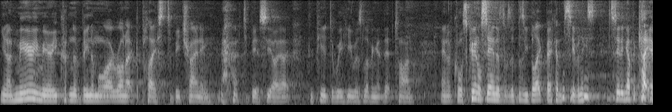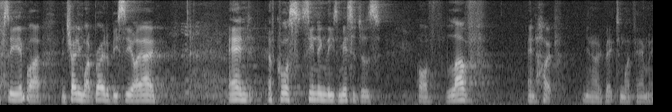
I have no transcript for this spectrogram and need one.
you know, Meremere couldn't have been a more ironic place to be training to be a CIA compared to where he was living at that time. And of course, Colonel Sanders was a busy bloke back in the 70s, setting up a KFC empire and training my bro to be CIA. And of course, sending these messages of love and hope, you know, back to my family,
